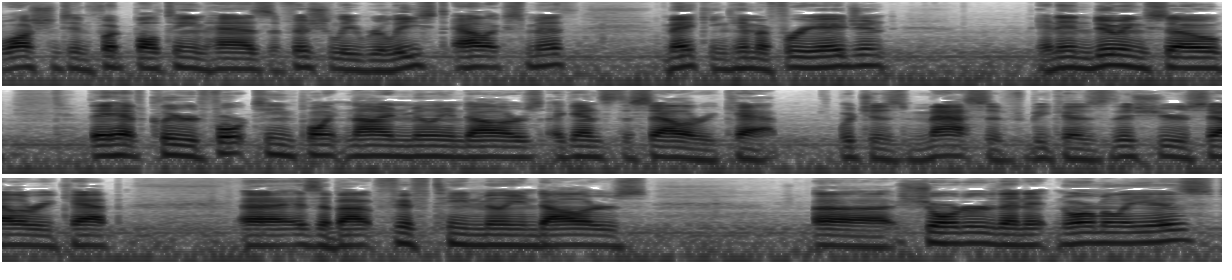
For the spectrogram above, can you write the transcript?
Washington football team has officially released Alex Smith making him a free agent. And in doing so, they have cleared $14.9 million against the salary cap, which is massive because this year's salary cap uh, is about $15 million uh, shorter than it normally is.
